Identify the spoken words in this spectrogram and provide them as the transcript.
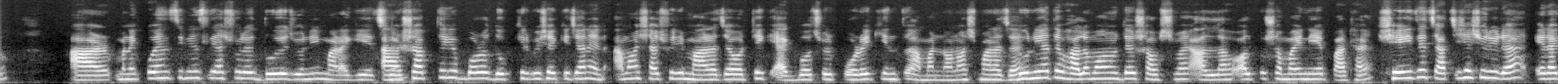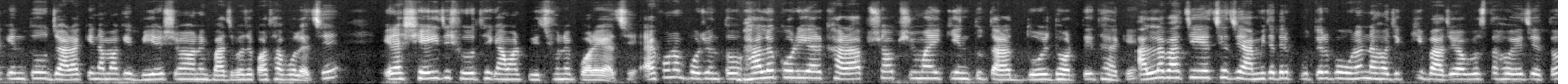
আর মানে কোয়েন্সিডেন্সলি আসলে দুইজনই মারা গিয়েছে আর সব থেকে বড় দুঃখের বিষয় কি জানেন? আমার শাশুড়ি মারা যাওয়ার ঠিক এক বছর পরে কিন্তু আমার ননাস মারা যায়। দুনিয়াতে ভালো মানুষদের সবসময় আল্লাহ অল্প সময় নিয়ে পাঠায়। সেই যে চাচি শাশুড়িরা, এরা কিন্তু যারা কিনা আমাকে বিয়ের সময় অনেক বাজে বাজে কথা বলেছে এরা সেই যে শুরু থেকে আমার পিছনে পড়ে আছে। এখনও পর্যন্ত ভালো করি আর খারাপ সব সময় কিন্তু তারা দোষ ধরতেই থাকে। আল্লাহ বাঁচিয়েছে যে আমি তাদের পুতের বউ না না হয় যে কি বাজে অবস্থা হয়ে যেত।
